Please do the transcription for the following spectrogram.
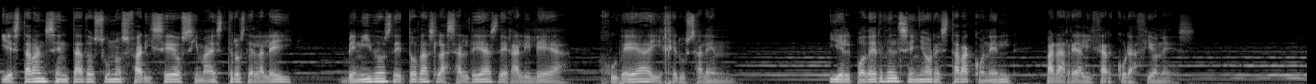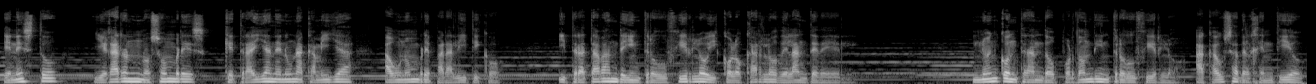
y estaban sentados unos fariseos y maestros de la ley venidos de todas las aldeas de Galilea, Judea y Jerusalén. Y el poder del Señor estaba con él para realizar curaciones. En esto llegaron unos hombres que traían en una camilla a un hombre paralítico y trataban de introducirlo y colocarlo delante de él. No encontrando por dónde introducirlo a causa del gentío,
